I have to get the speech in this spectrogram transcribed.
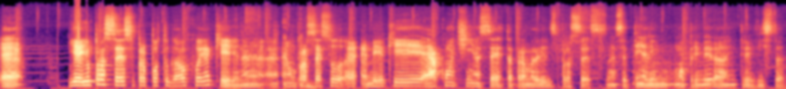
É. E aí o processo para Portugal foi aquele, né? É, é um processo, é, é, meio que é a continha certa para a maioria dos processos, né? Você tem ali uma primeira entrevista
